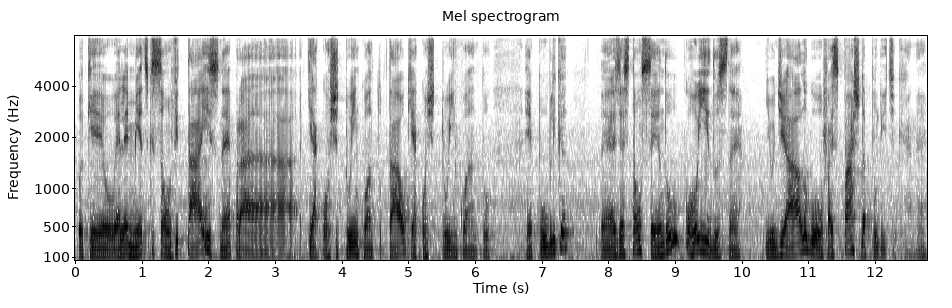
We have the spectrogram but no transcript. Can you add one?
porque os elementos que são vitais, né, para que a constituem enquanto tal, que a constituem enquanto república, né, já estão sendo corroídos, né? E o diálogo faz parte da política, né?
